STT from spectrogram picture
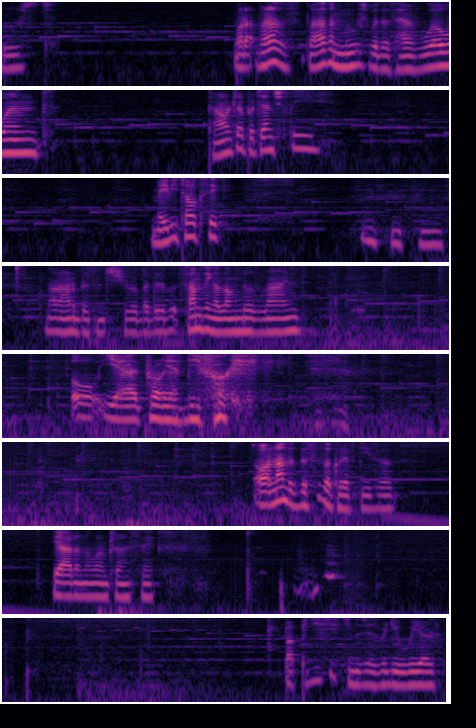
Roost. What what other what other moves would this have? Whirlwind. Counter potentially. Maybe toxic. Mm-hmm. Not 100% sure, but something along those lines. Oh, yeah, it probably has defog. oh, now that this is a could have defog. Yeah, I don't know what I'm trying to say. But PTC's team is really weird.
